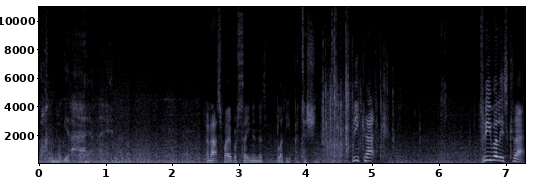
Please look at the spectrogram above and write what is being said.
Oh, melt your hair, hen. And that's why we're signing this bloody petition. Free crack. Free Willie's crack.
